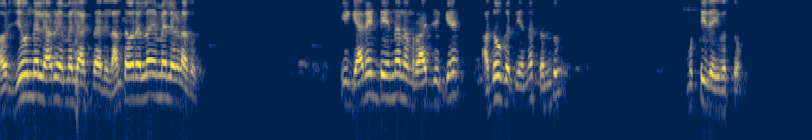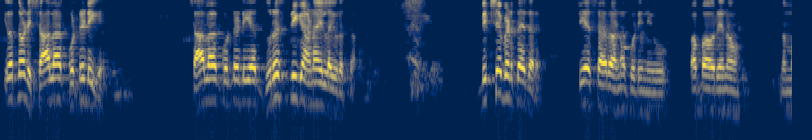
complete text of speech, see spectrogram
ಅವ್ರ ಜೀವನದಲ್ಲಿ ಯಾರು ಎಂ ಎಲ್ ಎ ಆಗ್ತಾ ಇರಲಿಲ್ಲ. ಅಂತವರೆಲ್ಲ ಎಂ ಎಲ್ ಎಗಳಾಗೋದು. ಈ ಗ್ಯಾರಂಟಿಯಿಂದ ನಮ್ಮ ರಾಜ್ಯಕ್ಕೆ ಅಧೋಗತಿಯನ್ನ ತಂದು ಮುಟ್ಟಿದೆ ಇವತ್ತು. ಇವತ್ತು ನೋಡಿ ಶಾಲಾ ಕೊಠಡಿಗೆ, ಶಾಲಾ ಕೊಠಡಿಯ ದುರಸ್ತಿಗೆ ಹಣ ಇಲ್ಲ ಇವ್ರ ಭಿಕ್ಷೆ ಬಿಡ್ತಾ ಇದ್ದಾರೆ. ಸಿ ಎಸ್ ಆರ್ ಹಣ ಕೊಡಿ ನೀವು. ಪಾಪ ಅವ್ರೇನು ನಮ್ಮ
